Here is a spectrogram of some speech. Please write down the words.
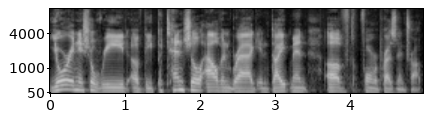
Your initial read of the potential Alvin Bragg indictment of former President Trump.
